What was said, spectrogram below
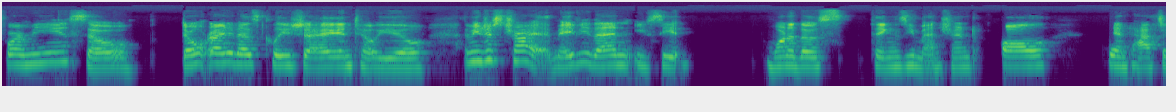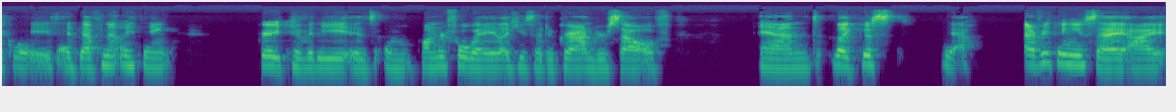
for me, so don't write it as cliche until you I mean, just try it. Maybe then you see it one of those things you mentioned all fantastic ways. I definitely think creativity is a wonderful way like you said to ground yourself and like just yeah, everything you say I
